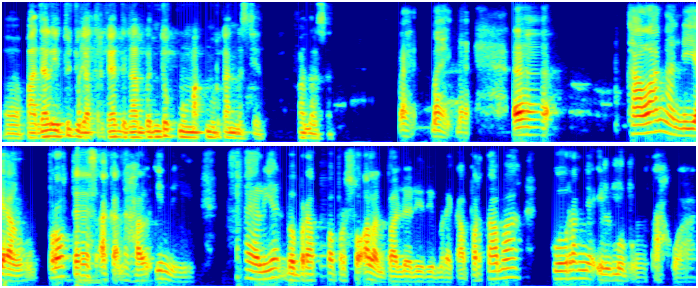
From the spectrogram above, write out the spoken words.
Uh, padahal itu juga terkait dengan bentuk memakmurkan masjid. Fadal, Baik, baik, baik. Uh, kalangan yang protes akan hal ini, saya lihat beberapa persoalan pada diri mereka. Pertama, kurangnya ilmu pengetahuan.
